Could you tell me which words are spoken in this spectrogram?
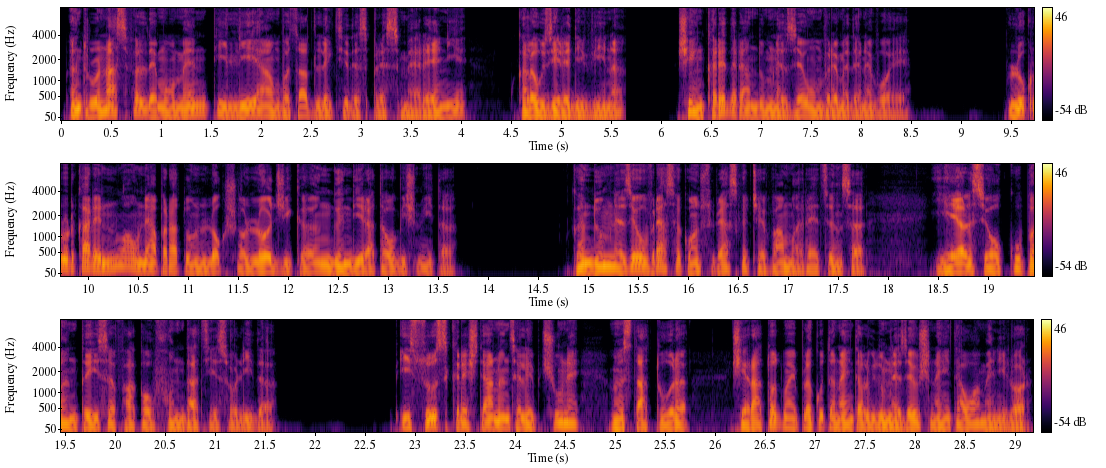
Într-un astfel de moment, Ilie a învățat lecții despre smerenie, călăuzire divină și încrederea în Dumnezeu în vreme de nevoie. Lucruri care nu au neapărat un loc și o logică în gândirea ta obișnuită. Când Dumnezeu vrea să construiască ceva măreț însă, El se ocupă întâi să facă o fundație solidă. Isus creștea în înțelepciune, în statură și era tot mai plăcut înaintea lui Dumnezeu și înaintea oamenilor.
